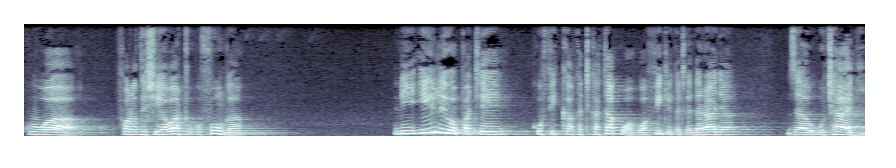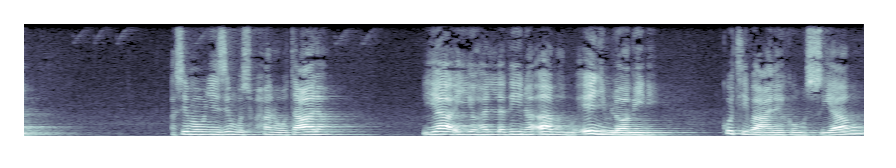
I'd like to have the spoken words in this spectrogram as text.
kuwafaradhishia watu kufunga ni ili wapate kufika katika takwa wafike katika daraja za uchaji. Asema Mwenyezi Mungu Subhanahu wa Ta'ala ya ayyuhalladhina amanu enyi mloamini كتب عليكم الصيام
